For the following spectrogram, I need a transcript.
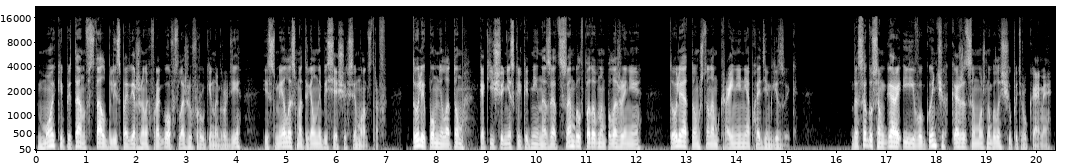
Мой капитан встал близ поверженных врагов, сложив руки на груди, и смело смотрел на бесящихся монстров. То ли помнил о том, как еще несколько дней назад сам был в подобном положении, то ли о том, что нам крайне необходим язык. Досаду Самгара и его гончих, кажется, можно было щупать руками —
